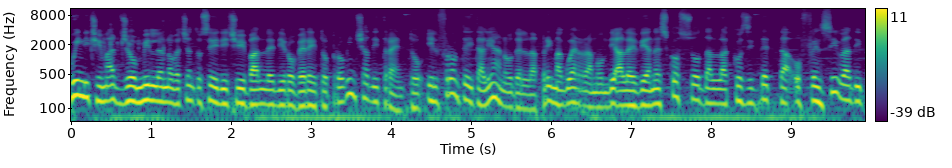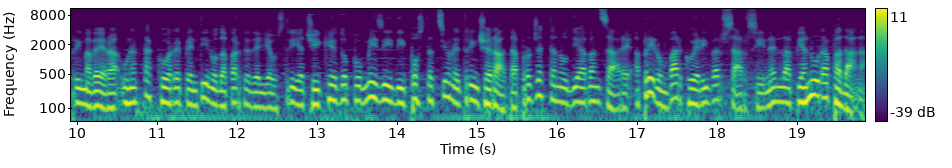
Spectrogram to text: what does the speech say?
15 maggio 1916, Valle di Rovereto, provincia di Trento, il fronte italiano della Prima Guerra Mondiale viene scosso dalla cosiddetta offensiva di primavera, un attacco repentino da parte degli austriaci che dopo mesi di postazione trincerata progettano di avanzare, aprire un varco e riversarsi nella pianura padana.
